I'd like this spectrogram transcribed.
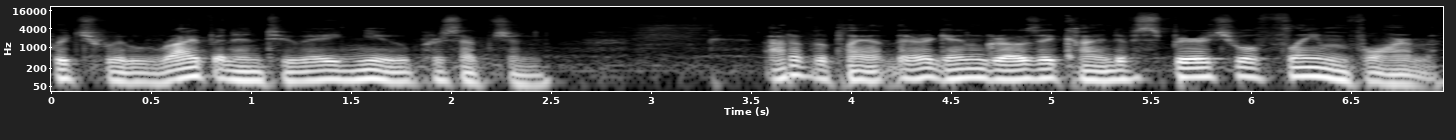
which will ripen into a new perception. Out of the plant there again grows a kind of spiritual flame form,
